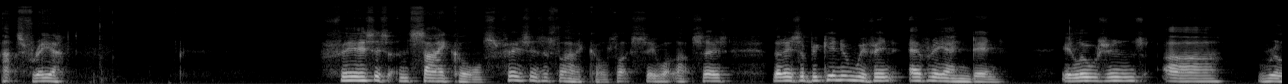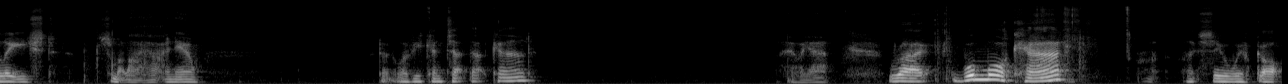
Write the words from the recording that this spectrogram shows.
That's Freya. Phases and cycles. Phases and cycles. Let's see what that says. There is a beginning within every ending. Illusions are released. Something like that anyhow. I don't know whether you can tap that card. There we are. Right, one more card. Let's see what we've got.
